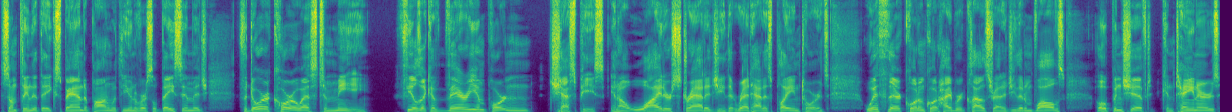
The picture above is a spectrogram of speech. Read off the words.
something that they expand upon with the universal base image. Fedora CoreOS to me feels like a very important chess piece in a wider strategy that Red Hat is playing towards with their quote unquote hybrid cloud strategy that involves OpenShift, containers,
